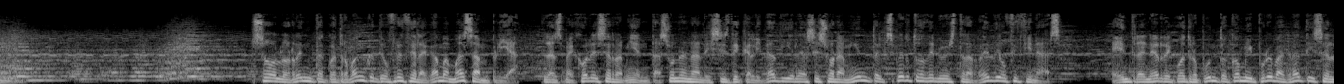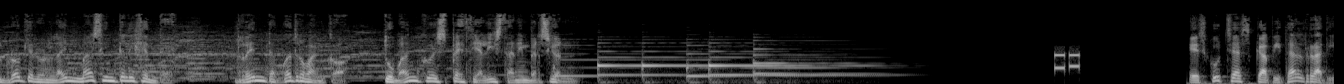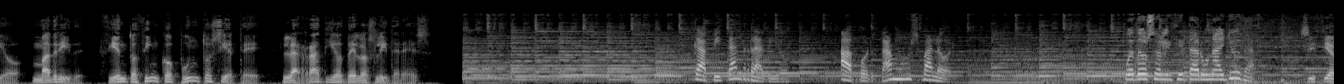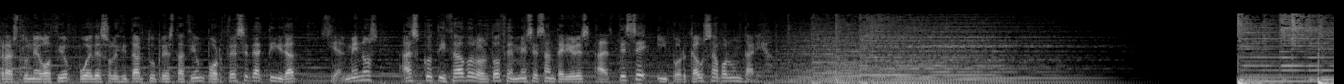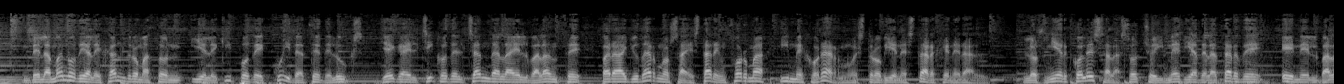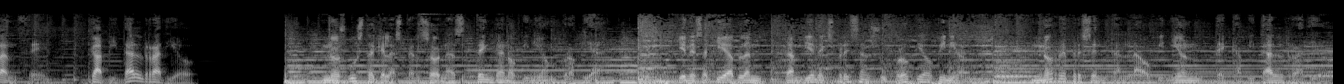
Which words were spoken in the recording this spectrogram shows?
Solo Renta 4 Banco te ofrece la gama más amplia, las mejores herramientas, un análisis de calidad y el asesoramiento experto de nuestra red de oficinas. Entra en r4.com y prueba gratis el broker online más inteligente. Renta 4 Banco, tu banco especialista en inversión. Escuchas Capital Radio, Madrid 105.7, la radio de los líderes. Capital Radio. Aportamos valor. ¿Puedo solicitar una ayuda? Si cierras tu negocio, puedes solicitar tu prestación por cese de actividad si al menos has cotizado los 12 meses anteriores al cese y por causa voluntaria. De la mano de Alejandro Mazón y el equipo de Cuídate Deluxe, llega el chico del chándal a El Balance para ayudarnos a estar en forma y mejorar nuestro bienestar general. Los miércoles a las ocho y media de la tarde en El Balance. Capital Radio. Nos gusta que las personas tengan opinión propia. Quienes aquí hablan también expresan su propia opinión. No representan la opinión de Capital Radio.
